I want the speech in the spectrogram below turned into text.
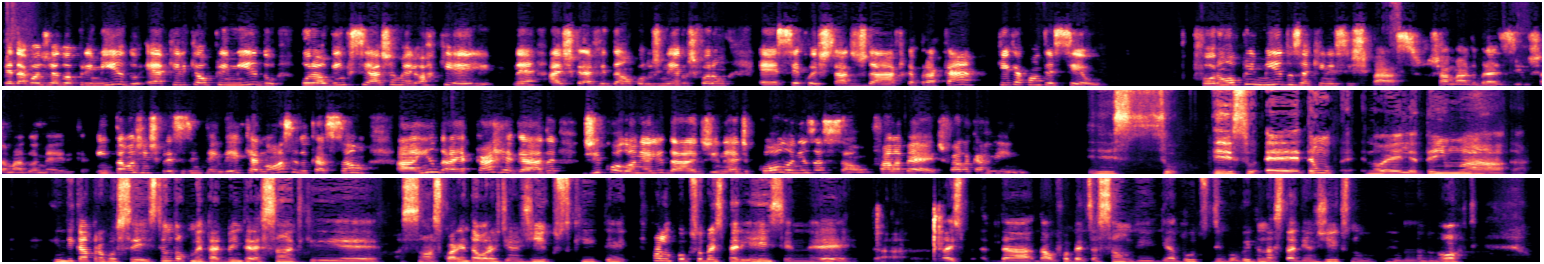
Pedagogia do oprimido é aquele que é oprimido por alguém que se acha melhor que ele. Né? A escravidão, quando os negros foram é, sequestrados da África para cá, que, que aconteceu? Foram oprimidos aqui nesse espaço chamado Brasil, chamado América. Então a gente precisa entender que a nossa educação ainda é carregada de colonialidade, né? de colonização. Fala, Beth, fala, Carlinho. Isso. Isso, é, tem Noélia, tem uma. Indicar para vocês, tem um documentário bem interessante que é, são as 40 horas de Angicos, que, tem, fala um pouco sobre a experiência né, da, da, da alfabetização de, de, adultos desenvolvida na cidade de Angicos, no Rio Grande do Norte,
